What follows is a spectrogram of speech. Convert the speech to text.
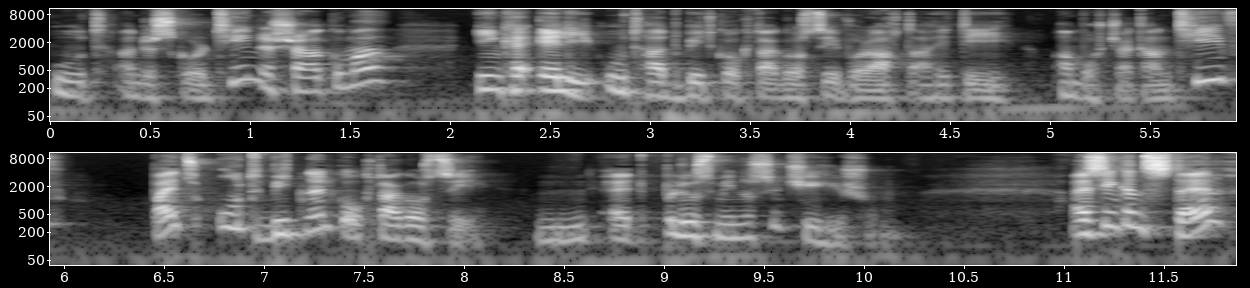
8_t նշանակում է ինքը էլի 8 հատ բիտ կօգտագործի, որ արտահայտի ամբողջական թիվ, բայց 8 բիտն էլ կօգտագործի։ Այդ պլյուս մինուսը չի հիշում։ Այսինքն ստեղ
